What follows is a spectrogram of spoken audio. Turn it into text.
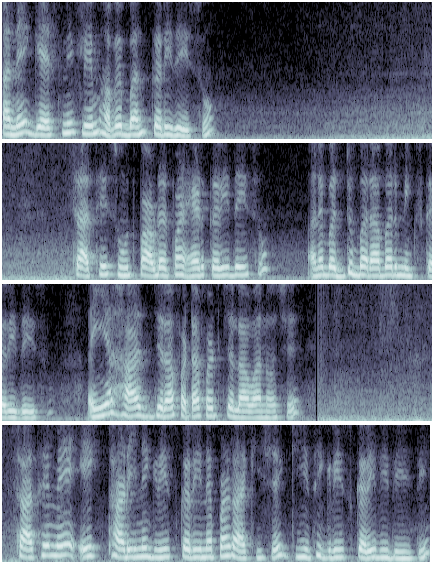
અને ગેસની ફ્લેમ હવે બંધ કરી દઈશું. સાથે સૂંઠ પાવડર પણ એડ કરી દઈશું અને બધું બરાબર મિક્સ કરી દઈશું. અહીંયા હાથ જરા ફટાફટ ચલાવવાનો છે. સાથે મેં એક થાળીને ગ્રીસ કરીને પણ રાખી છે. ઘીથી ગ્રીસ કરી દીધી હતી.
